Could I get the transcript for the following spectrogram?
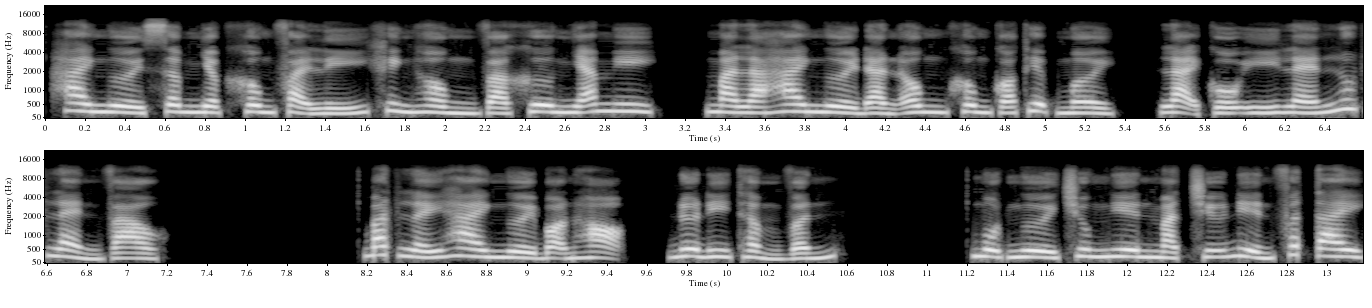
Hai người xâm nhập không phải Lý Kinh Hồng và Khương Nhã Mi, mà là hai người đàn ông không có thiệp mời, lại cố ý lén lút lẻn vào. Bắt lấy hai người bọn họ, đưa đi thẩm vấn. Một người trung niên mặt chữ điền phất tay,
